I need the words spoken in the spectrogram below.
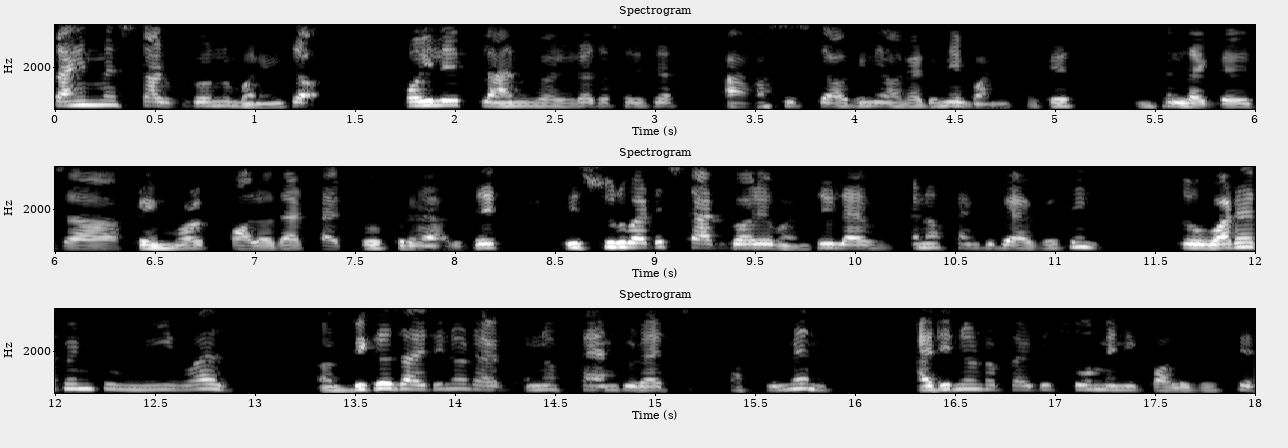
टाइममा स्टार्ट गर्नु भनेको चाहिँ पहिल्यै प्लान गरेर जसरी चाहिँ आशिषले अघि नै अगाडि नै भनिसके हुन्छ नि like there is a framework follow that टाइपको कुराहरू चाहिँ सुरुबाटै स्टार्ट गऱ्यो भने चाहिँ like enough time to do everything so what happen to me was because I did not have enough time to write supplements I did not apply to so many colleges के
